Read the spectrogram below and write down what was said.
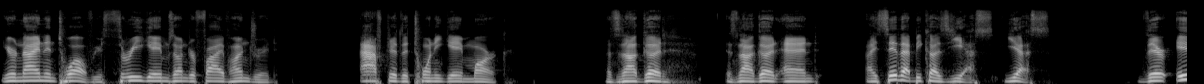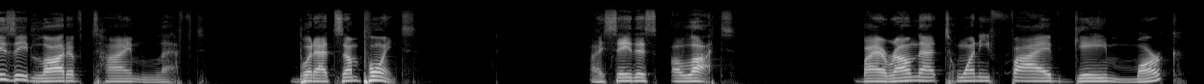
You're 9 and 12. You're 3 games under 500 after the 20 game mark. That's not good. It's not good. And I say that because, yes, yes, there is a lot of time left. But at some point, I say this a lot, by around that 25 game mark,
